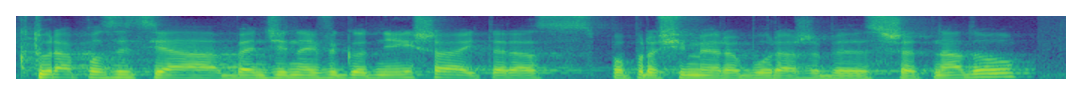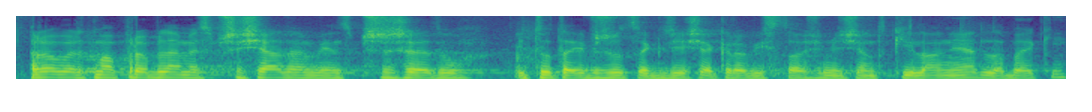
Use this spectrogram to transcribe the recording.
która pozycja będzie najwygodniejsza i teraz poprosimy Robura, żeby zszedł na dół. Robert ma problemy z przysiadem, więc przyszedł i tutaj wrzucę gdzieś jak robi 180 kg, nie? Dla beki.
